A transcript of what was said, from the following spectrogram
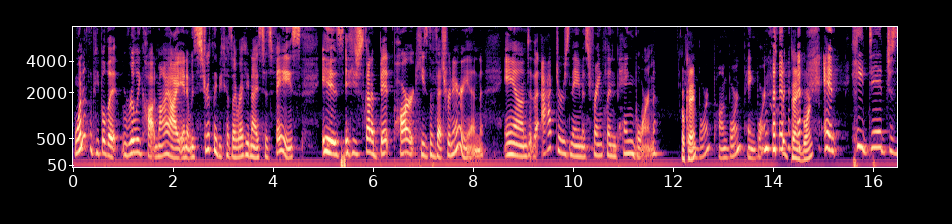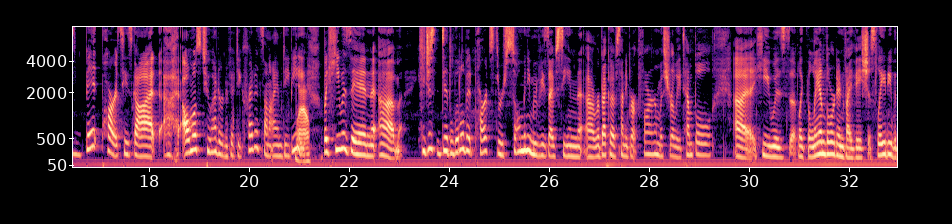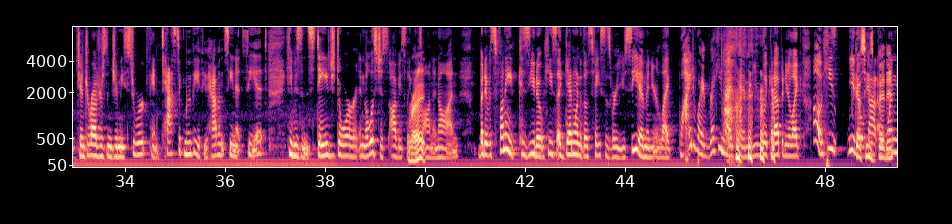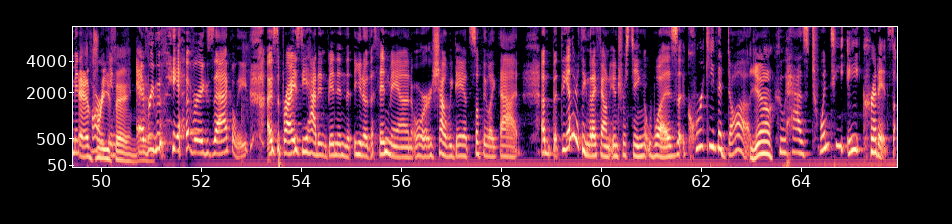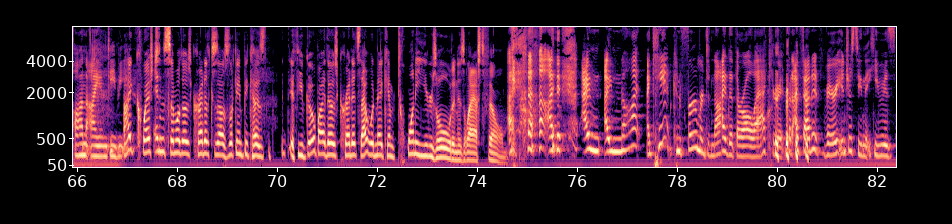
One of the people that really caught my eye, and it was strictly because I recognized his face, is he's just got a bit part. He's the veterinarian, and the actor's name is Franklin Pangborn. Okay, Pangborn, Pongborn, Pangborn. Big Pangborn. and he did just bit parts. He's got uh, almost 250 credits on IMDb. Wow. But he was in. Um, he just did little bit parts through so many movies I've seen. Uh, Rebecca of Sunnybrook Farm with Shirley Temple. Uh, he was uh, like the landlord in Vivacious Lady with Ginger Rogers and Jimmy Stewart. Fantastic movie. If you haven't seen it, see it. He was in Stage Door, and the list just obviously goes on and on. But it was funny because you know he's again one of those faces where you see him and you're like, why do I recognize him? And you look it up and you're like, oh, he's you know he's got a one minute part in everything. every Yeah. movie ever. Exactly. I was surprised he hadn't been in the you know the Thin Man or Shall We Dance something like that. Um, but the other thing that I found interesting was Corky the dog. Yeah. who has 28 credits on IMDb. I questioned some of those credits because I was looking because if you go by those credits, that would make him 20 years old in his last film. I, I'm I'm not I can't confirm or deny that they're all accurate, but I found it very interesting that he was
